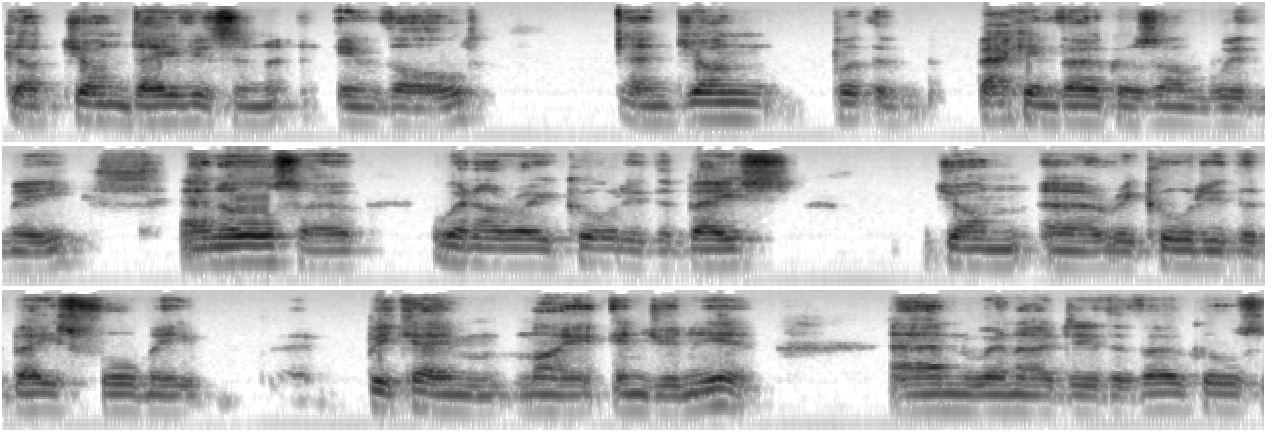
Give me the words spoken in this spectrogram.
got Jon Davison involved, and John put the backing vocals on with me, and also when I recorded the bass, John uh, recorded the bass for me, became my engineer, and when I did the vocals,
